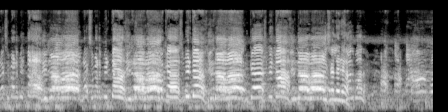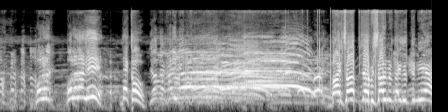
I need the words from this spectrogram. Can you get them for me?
लक्ष्मण जिंदाबाद लक्ष्मण जिंदाबाद। विकास जिंदाबाद। विकास जिंदाबाद। चले जा बोलना बोलना नहीं। देखो। भाई साहब ये विशाल मिर्ज़ा की जीत नहीं है।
